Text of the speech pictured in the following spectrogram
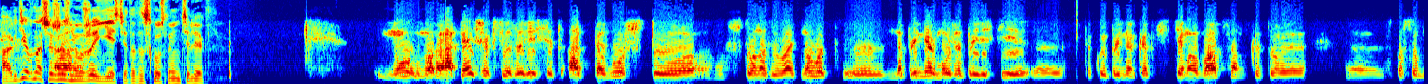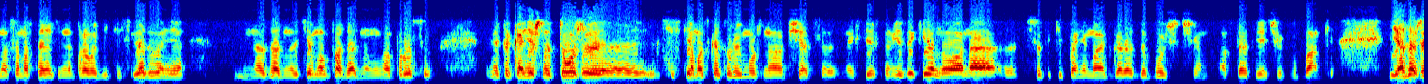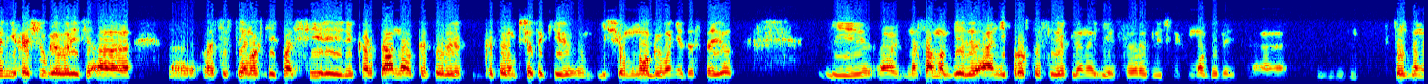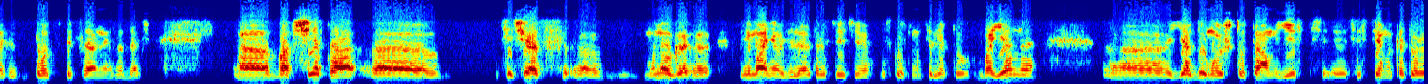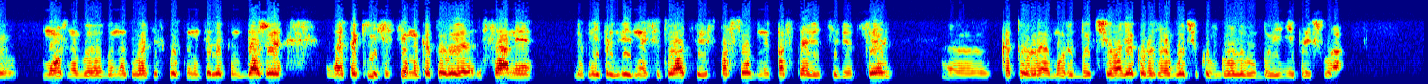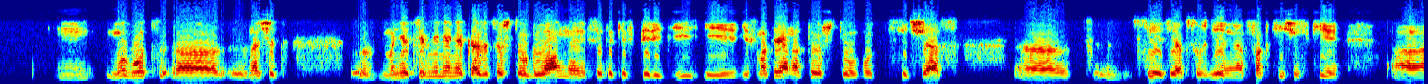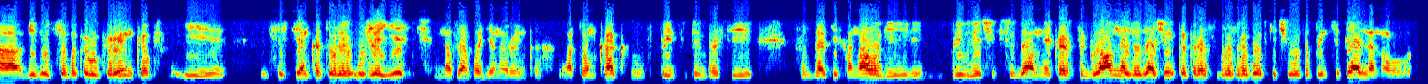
А где в нашей жизни а, уже есть этот искусственный интеллект? Ну, опять же, все зависит от того, что, что называть. Ну вот, э, например, можно привести э, такой пример, как система Watson, которая способна самостоятельно проводить исследования на заданную тему, по заданному вопросу. Это, конечно, тоже э, система, с которой можно общаться на естественном языке, но она э, все-таки понимает гораздо больше, чем автоответчик в банке. Я даже не хочу говорить о, о системах типа Siri или Cortana, которые, которым все-таки еще многого не достает. И на самом деле они просто слеплены из различных модулей созданных под специальные задачи. А, вообще-то э, сейчас э, много э, внимания уделяют развитию искусственного интеллекта военное. Я думаю, что там есть системы, которые можно было бы назвать искусственным интеллектом. Даже такие системы, которые сами в непредвиденной ситуации способны поставить себе цель, которая, может быть, человеку, разработчику в голову бы и не пришла. Ну вот, а, значит, мне тем не менее кажется, что главное все-таки впереди, и несмотря на то, что вот сейчас э, все эти обсуждения фактически э, ведутся вокруг рынков и систем, которые уже есть на Западе на рынках, о том, как, в принципе, в России создать их аналоги или привлечь их сюда, мне кажется, главная задача как раз в разработке чего-то принципиально нового.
